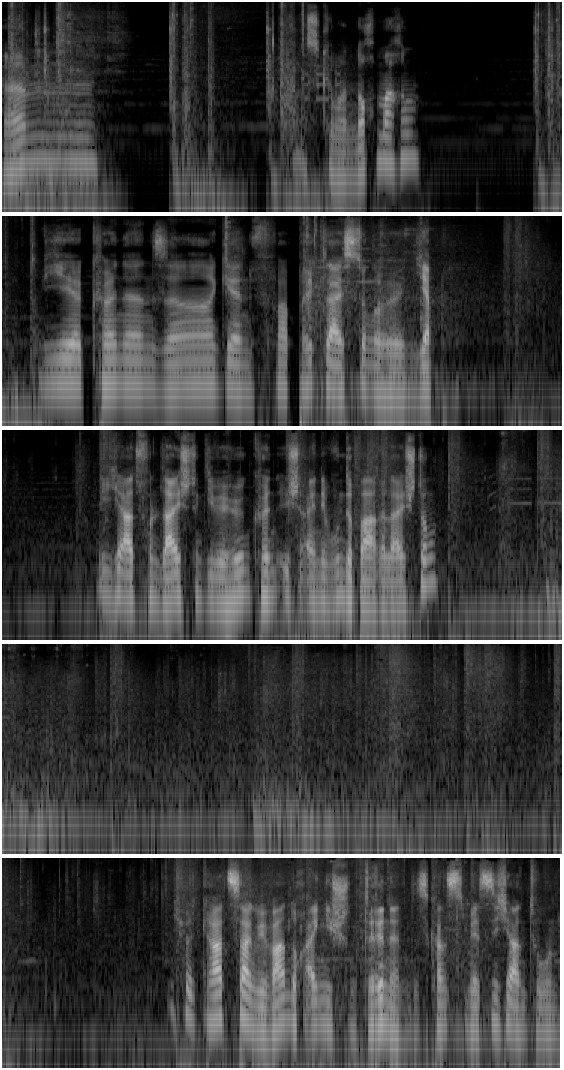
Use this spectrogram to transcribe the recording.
Ähm, was können wir noch machen? Wir können sagen, Fabrikleistung erhöhen. Yep. Welche Art von Leistung, die wir erhöhen können, ist eine wunderbare Leistung. Wollte gerade sagen, wir waren doch eigentlich schon drinnen. Das kannst du mir jetzt nicht antun.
